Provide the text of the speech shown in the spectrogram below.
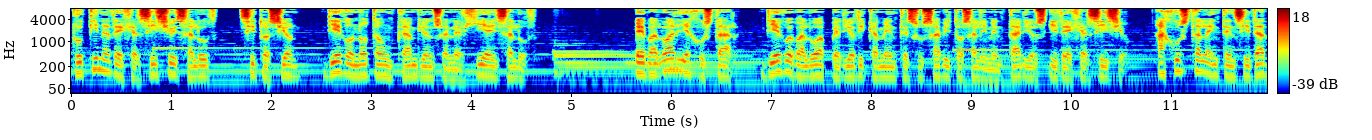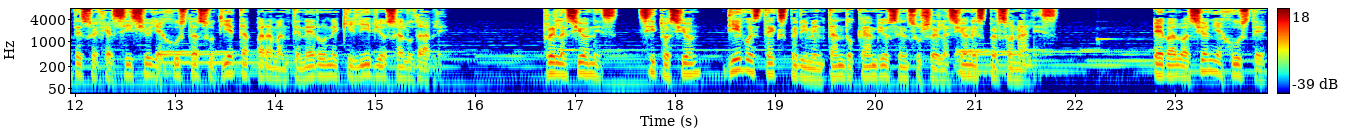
Rutina de ejercicio y salud, situación, Diego nota un cambio en su energía y salud. Evaluar y ajustar, Diego evalúa periódicamente sus hábitos alimentarios y de ejercicio, ajusta la intensidad de su ejercicio y ajusta su dieta para mantener un equilibrio saludable. Relaciones, situación, Diego está experimentando cambios en sus relaciones personales. Evaluación y ajuste,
